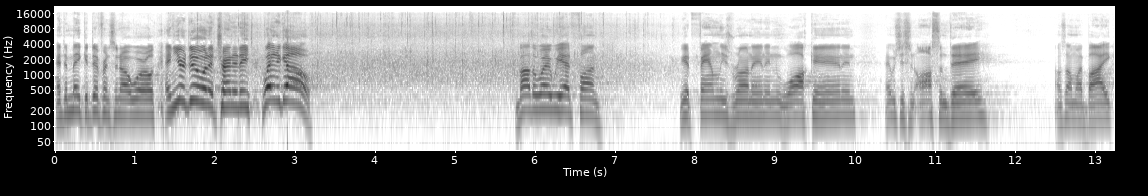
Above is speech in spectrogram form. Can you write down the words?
and to make a difference in our world. And you're doing it, Trinity. Way to go! By the way, we had fun. We had families running and walking, and it was just an awesome day. I was on my bike,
